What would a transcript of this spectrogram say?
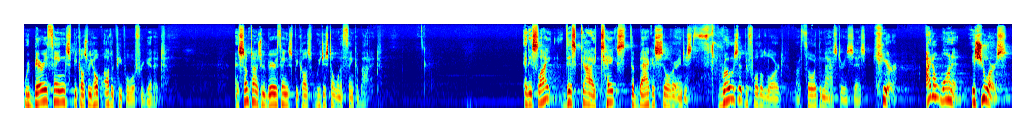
We bury things because we hope other people will forget it. And sometimes we bury things because we just don't want to think about it. And it's like this guy takes the bag of silver and just throws it before the Lord or it the master and says, Here, I don't want it. It's yours.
